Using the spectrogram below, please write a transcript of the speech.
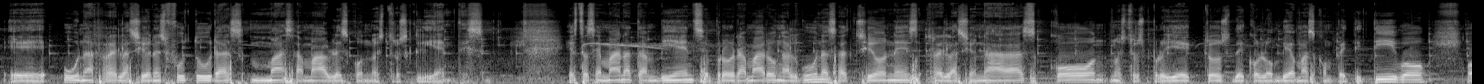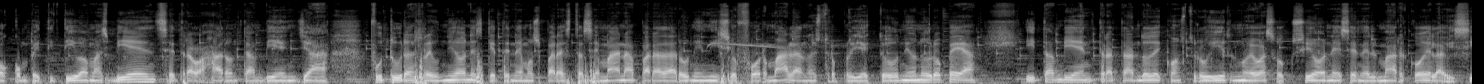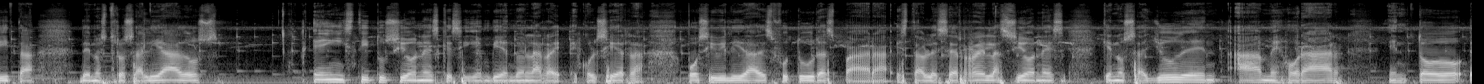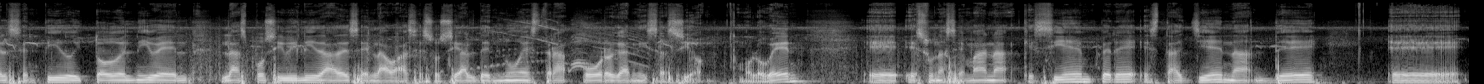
eh, unas relaciones futuras más amables con nuestros clientes. Esta semana también se programaron algunas acciones relacionadas con nuestros proyectos de Colombia más competitivo o competitiva más bien. Se trabajaron también ya futuras reuniones que tenemos para esta semana para dar un inicio formal a nuestro proyecto de Unión Europea y también tratando de construir nuevas opciones en el marco de la visita de nuestros aliados e instituciones que siguen viendo en la red Ecolsierra posibilidades futuras para establecer relaciones que nos ayuden a mejorar en todo el sentido y todo el nivel las posibilidades en la base social de nuestra organización. Como lo ven, eh, es una semana que siempre está llena de eh,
